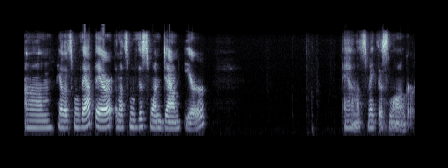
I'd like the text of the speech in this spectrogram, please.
Um, here, let's move that there, and let's move this one down here. And let's make this longer.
